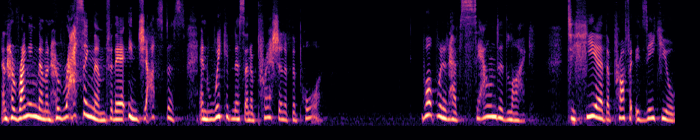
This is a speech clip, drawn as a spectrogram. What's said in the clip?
and haranguing them and harassing them for their injustice and wickedness and oppression of the poor? What would it have sounded like to hear the prophet Ezekiel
